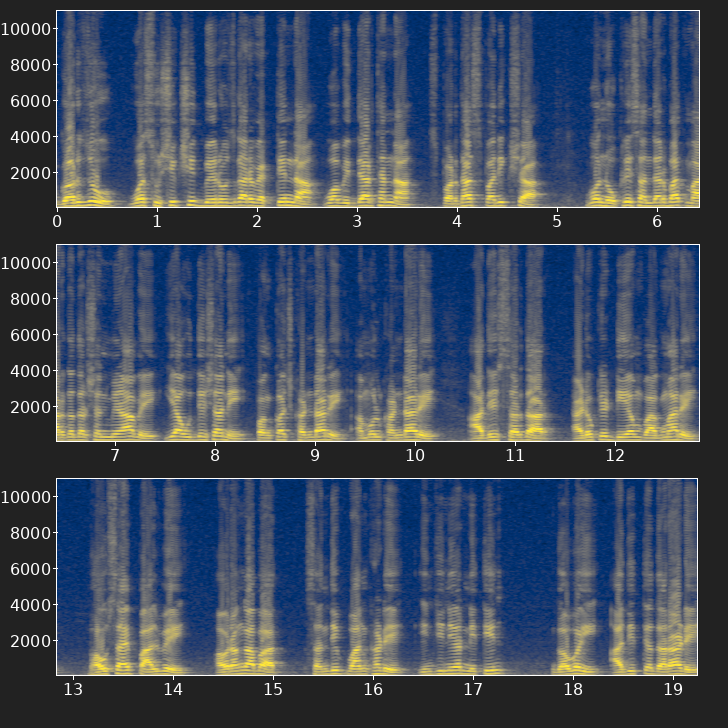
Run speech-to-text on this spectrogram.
गरजू व सुशिक्षित बेरोजगार व्यक्तींना व विद्यार्थ्यांना स्पर्धा परीक्षा व नोकरी संदर्भात मार्गदर्शन मिळावे या उद्देशाने पंकज Khandare Amol Khandare Adesh Sardar advocate D M Waghmare Bhausaheb Palve Aurangabad Sandeep Wankhade engineer Nitin Gawai Aditya Darade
